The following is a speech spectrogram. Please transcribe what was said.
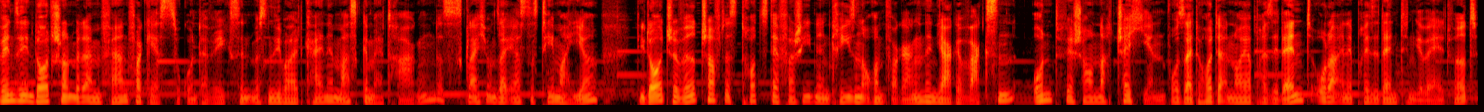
Wenn Sie in Deutschland mit einem Fernverkehrszug unterwegs sind, müssen Sie bald keine Maske mehr tragen. Das ist gleich unser erstes Thema hier. Die deutsche Wirtschaft ist trotz der verschiedenen Krisen auch im vergangenen Jahr gewachsen und wir schauen nach Tschechien, wo seit heute ein neuer Präsident oder eine Präsidentin gewählt wird.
